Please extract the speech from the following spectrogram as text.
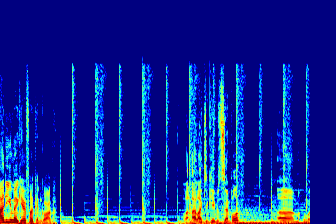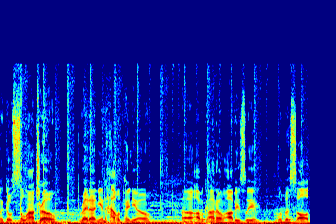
How do you make your fucking guac? I like to keep it simple. Um, I'm gonna go cilantro, red onion, jalapeno, uh, avocado, obviously, a little bit of salt.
